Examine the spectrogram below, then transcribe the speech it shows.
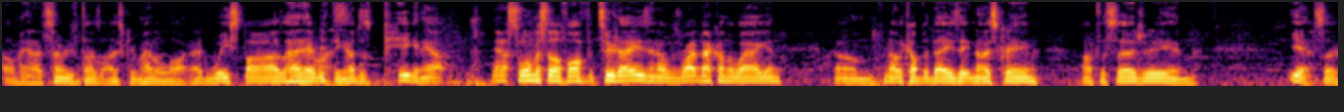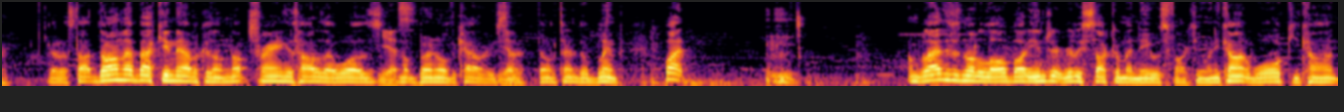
Oh man, I had so many different types of ice cream. I had a lot. I had Wheat bars. I had everything. Nice. I was just pigging out. Then I swore myself off for two days, and I was right back on the wagon um, for another couple of days eating ice cream after the surgery, and yeah, so got to start dialing that back in now because I'm not training as hard as I was. Yes. Not burning all the calories, so don't want to turn into a blimp. But I'm glad this is not a lower body injury. It really sucked when my knee was fucked. You know, when you can't walk, you can't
